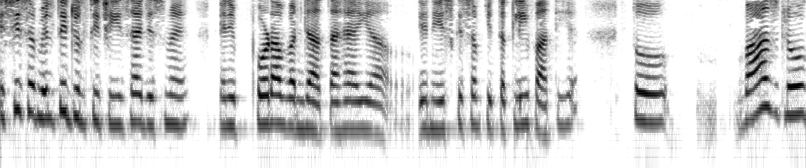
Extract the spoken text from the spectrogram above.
اسی سے ملتی جلتی چیز ہے جس میں یعنی پھوڑا بن جاتا ہے یا یعنی اس قسم کی تکلیف آتی ہے تو بعض لوگ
